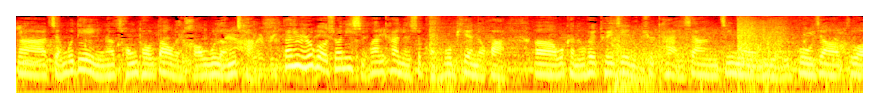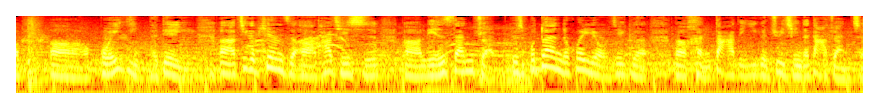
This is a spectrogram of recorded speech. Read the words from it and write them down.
那整部电影呢从头到尾毫无冷场。但是如果说你喜欢看的是恐怖片的话，呃，我可能会推荐你去看像今年我们有一部叫做呃《鬼影》的电影。呃，这个片子啊，它其实呃连三转，就是不断的会有这个呃很大的一个剧情的大转折。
